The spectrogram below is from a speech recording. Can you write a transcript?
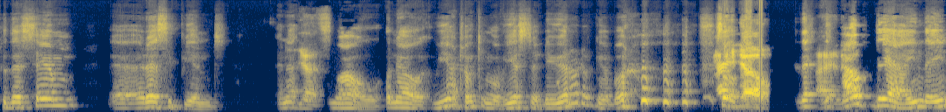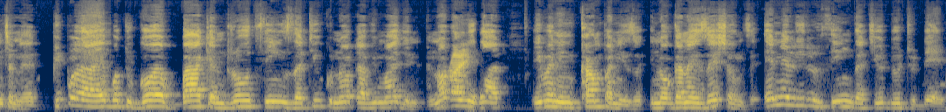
to the same uh, recipient. And I, yes. Wow. Now we are talking of yesterday. We are not talking about. so I know. The, I. Out there in the internet, people are able to go back and draw things that you could not have imagined. And not right. only that, even in companies, in organizations, any little thing that you do today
